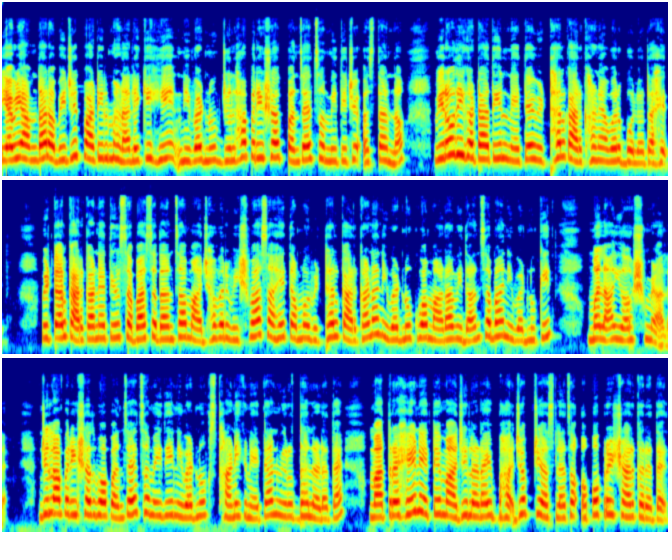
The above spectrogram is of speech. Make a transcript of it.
यावेळी आमदार अभिजित पाटील म्हणाले की ही निवडणूक जिल्हा परिषद पंचायत समितीची असताना विरोधी गटातील नेते विठ्ठल कारखान्यावर बोलत आहेत. विठ्ठल कारखान्यातील सभासदांचा माझ्यावर विश्वास आहे त्यामुळे विठ्ठल कारखाना निवडणूक व माडा विधानसभा निवडणुकीत मला यश मिळालंय. जिल्हा परिषद व पंचायत समिती निवडणूक स्थानिक नेत्यांविरुद्ध लढत आहे. मात्र हे नेते माझी लढाई भाजपची असल्याचा अपप्रचार करत आहेत.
